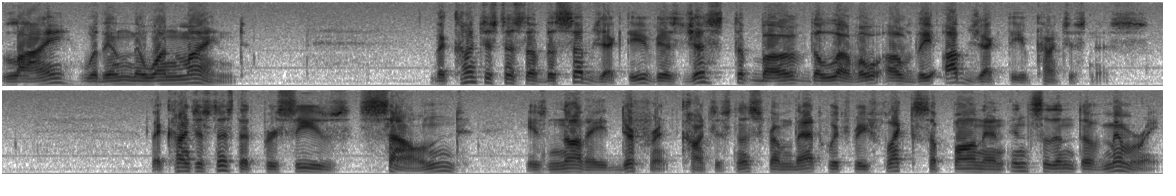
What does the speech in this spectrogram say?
lie within the one mind. The consciousness of the subjective is just above the level of the objective consciousness. The consciousness that perceives sound is not a different consciousness from that which reflects upon an incident of memory.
